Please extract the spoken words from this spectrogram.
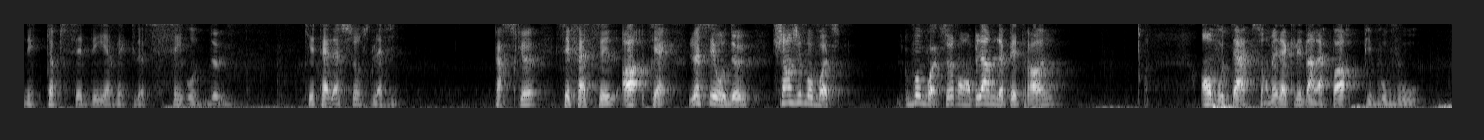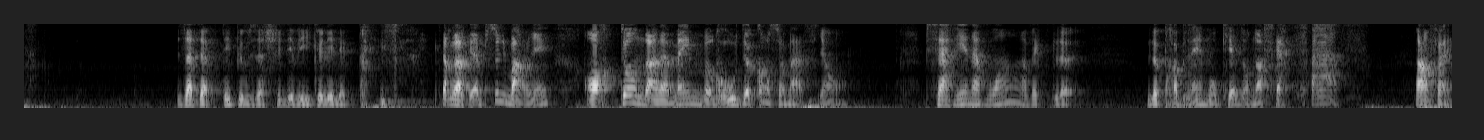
est obsédé avec le CO2 qui est à la source de la vie. Parce que c'est facile. Ah, tiens, le CO2, changez vos voitures. Vos voitures, on blâme le pétrole, on vous taxe, on met la clé dans la porte, puis vous vous adaptez, puis vous achetez des véhicules électriques. ça absolument rien. On retourne dans la même roue de consommation. Puis ça n'a rien à voir avec le, le problème auquel on a fait face. Enfin,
